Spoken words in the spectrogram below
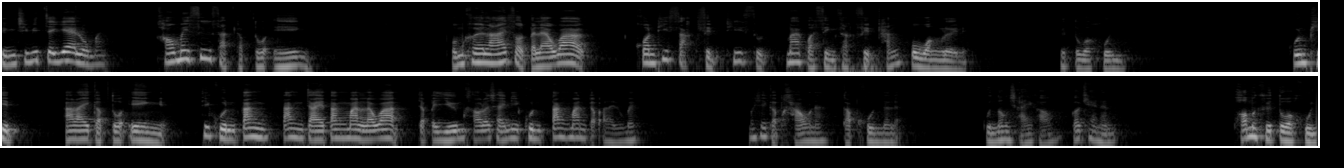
ถึงชีวิตจะแย่ลงไหม เขาไม่ซื่อสัตย์กับตัวเอง ผมเคยไลฟ์สดไปแล้วว่า คนที่ศักดิ์สิทธิ์ที่สุดมากกว่าสิ่งศักดิ์สิทธิ์ทั้งปวงเลยเนี่ย คือตัวคุณ คุณผิดอะไรกับตัวเองเนี่ย ที่คุณตั้งตั้งใจตั้งมั่นแล้วว่าจะไปยืมเขาแล้วใช้นี่คุณตั้งมั่นกับอะไรรู้ไหมไม่ใช่กับเขานะ กับคุณนั่นแหละ คุณต้องใช้เขาก็แค่นั้น เพราะมันคือตัวคุณ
